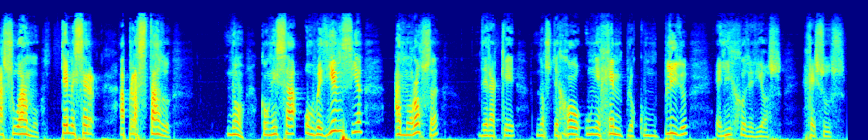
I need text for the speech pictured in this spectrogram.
a su amo, teme ser aplastado, no, con esa obediencia amorosa de la que nos dejó un ejemplo cumplido el Hijo de Dios, Jesús.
